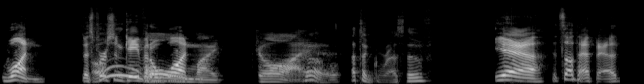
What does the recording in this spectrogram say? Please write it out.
one this person gave it a oh one my god. Oh. That's aggressive. yeah it's not that bad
